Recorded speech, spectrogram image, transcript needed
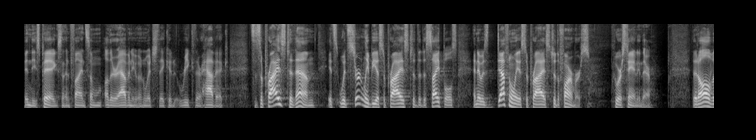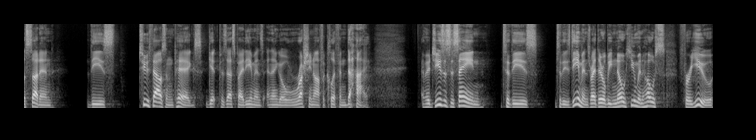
in these pigs and then find some other avenue in which they could wreak their havoc. It's a surprise to them. It would certainly be a surprise to the disciples, and it was definitely a surprise to the farmers who are standing there that all of a sudden these 2,000 pigs get possessed by demons and then go rushing off a cliff and die. I mean, Jesus is saying to these, to these demons, right, there will be no human hosts for you.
